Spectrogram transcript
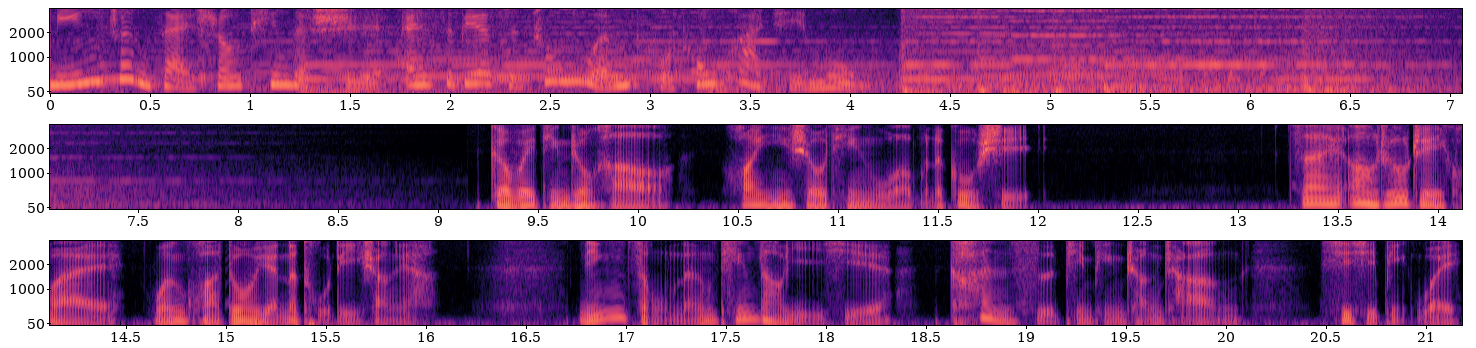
您正在收听的是 SBS 中文普通话节目。各位听众好，欢迎收听我们的故事。在澳洲这块文化多元的土地上呀，您总能听到一些看似平平常常、细细品味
